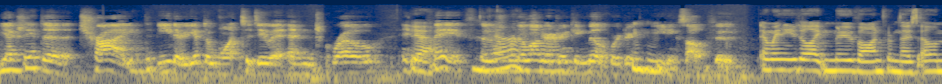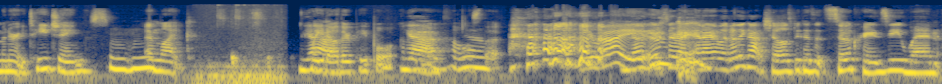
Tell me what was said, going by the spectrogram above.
you actually have to try. You have to be there. You have to want to do it and grow in Yeah. your faith. So Yeah, we're no longer sure. drinking milk. We're drink- eating solid food. and we need to like move on from those elementary teachings Mhm. and like Yeah. lead other people. I Yeah. know. How was Yeah. that? You're right. No, you're so right. And I literally got chills because it's so crazy when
